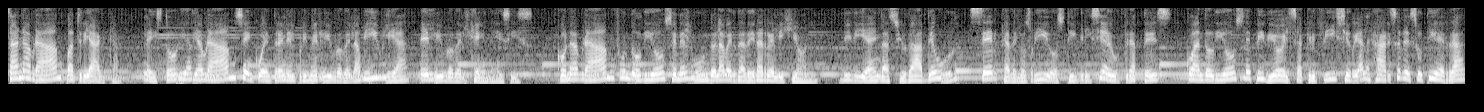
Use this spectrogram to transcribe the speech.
San Abraham Patriarca. La historia de Abraham se encuentra en el primer libro de la Biblia, el libro del Génesis. Con Abraham fundó Dios en el mundo la verdadera religión. Vivía en la ciudad de Ur, cerca de los ríos Tigris y Éufrates, cuando Dios le pidió el sacrificio de alejarse de su tierra,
